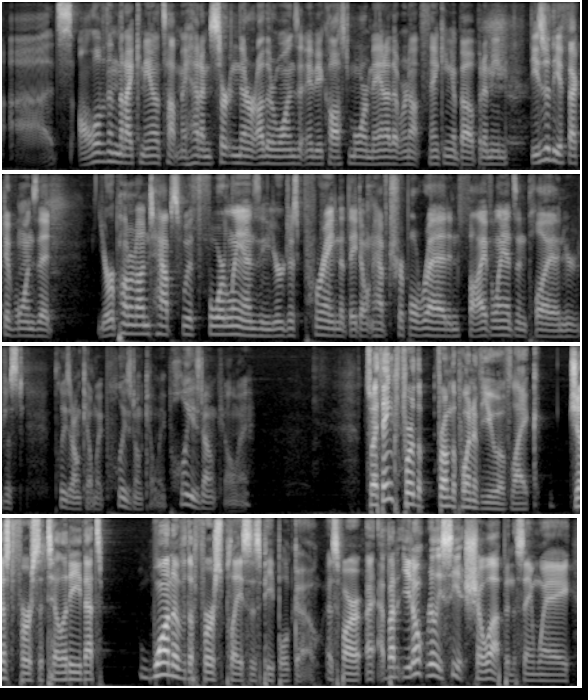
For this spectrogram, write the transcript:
Uh, it's all of them that I can name on the top of my head. I'm certain there are other ones that maybe cost more mana that we're not thinking about, but I mean, these are the effective ones that your opponent untaps with four lands, and you're just praying that they don't have triple red and five lands in play, and you're just, please don't kill me, please don't kill me, please don't kill me. So I think for the from the point of view of like just versatility, that's one of the first places people go as far uh, but you don't really see it show up in the same way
